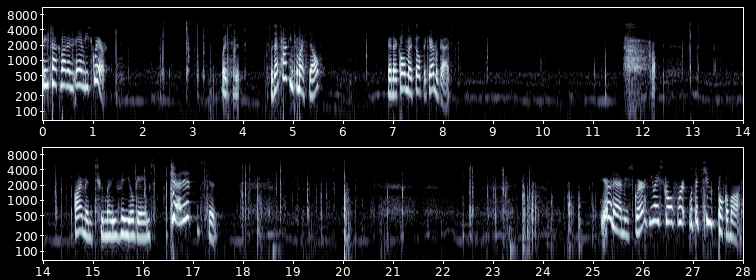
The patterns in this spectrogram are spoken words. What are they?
We should talk about an Amity Square. Wait a second. Was I talking to myself? And I called myself the camera guy. I'm in too many video games. Get it? Just kidding. Here in Amity Square, you may stroll for it with a cute Pokemon.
